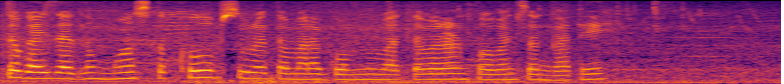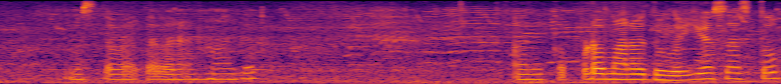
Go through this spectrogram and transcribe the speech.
તો ગાઈઝ આજનું મસ્ત ખૂબસૂરત અમારા ગોમનું વાતાવરણ પવન સંગાથે મસ્ત વાતાવરણ હા છે અને કપડો મારો ધોઈ ગયો સસ્તો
